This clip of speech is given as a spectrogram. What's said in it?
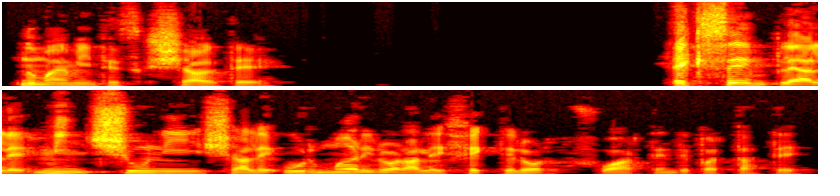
Nu mai amintesc și alte exemple ale minciunii și ale urmărilor, ale efectelor foarte îndepărtate.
